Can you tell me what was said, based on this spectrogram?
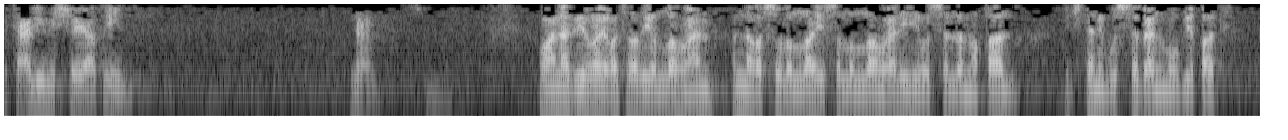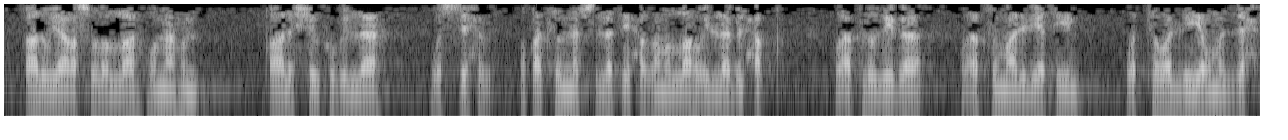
وتعليم الشياطين. نعم. وعن أبي هريرة رضي الله عنه أن رسول الله صلى الله عليه وسلم قال اجتنبوا السبع الموبقات قالوا يا رسول الله وما هن؟ قال الشرك بالله والسحر وقتل النفس التي حرم الله إلا بالحق وأكل الربا وأكل مال اليتيم والتولي يوم الزحف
